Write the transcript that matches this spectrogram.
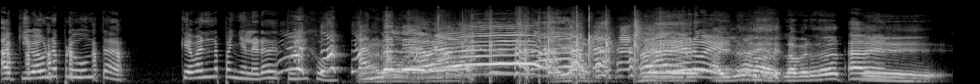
aquí va una pregunta. ¿Qué va en la pañalera de tu hijo? Ándale. Oigan, A ver, güey. ahí les va. La verdad, A ver. eh,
